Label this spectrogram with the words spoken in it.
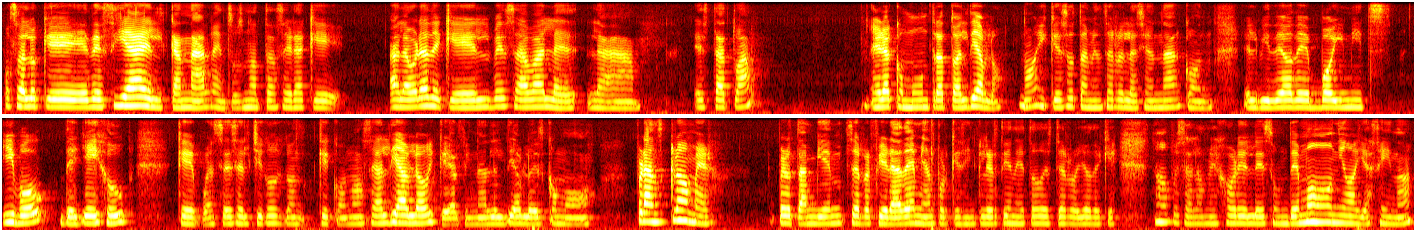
o sea, lo que decía el canal en sus notas era que a la hora de que él besaba la estatua, era como un trato al diablo, ¿no? Y que eso también se relaciona con el video de Boy Meets Evil de J-Hope, que pues es el chico que, conoce al diablo y que al final el diablo es como Franz Cromer, pero también se refiere a Demian porque Sinclair tiene todo este rollo de que no, pues a lo mejor él es un demonio y así, ¿no?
